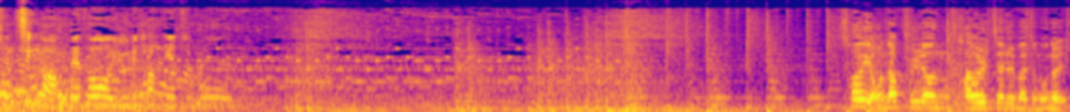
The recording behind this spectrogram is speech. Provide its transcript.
제 친구 앞에서 유리 다 깨지고 서해 연합훈련 사흘째를 맞은 오늘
